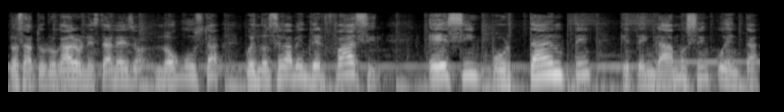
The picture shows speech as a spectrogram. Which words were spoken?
los aturugaron, están eso, no gusta, pues no se va a vender fácil. Es importante que tengamos en cuenta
